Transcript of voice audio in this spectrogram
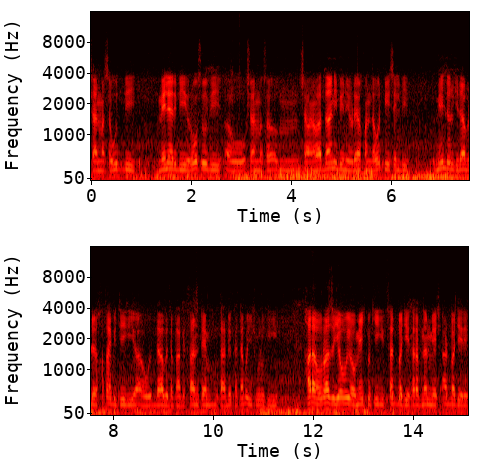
شان مسعود بي میلر بي روسو بي او شان شاهنواز داني بي نو یو ډېر خوندور پي ایس ایل بي میل لرو چې دا به ډېر ښه ثابتېږي او دا به د پاکستان ټایم مطابق اته بجې شروع کیږي هره ورځ یو یو میچ پکېږي ست بجې صرف نن میچ اټ بجې دی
